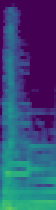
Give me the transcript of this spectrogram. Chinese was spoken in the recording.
thank you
